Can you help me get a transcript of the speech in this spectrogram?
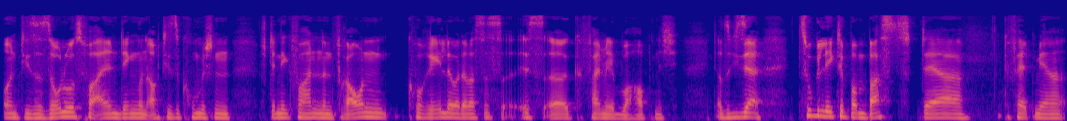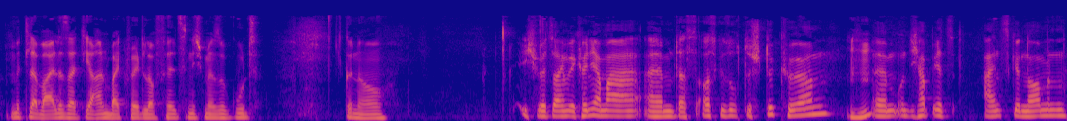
und diese Solos vor allen Dingen und auch diese komischen ständig vorhandenen Frauenchorele oder was das ist, äh, gefallen mir überhaupt nicht. Also dieser zugelegte Bombast, der gefällt mir mittlerweile seit Jahren bei Cradle of Filth nicht mehr so gut. Genau. Ich würde sagen, wir können ja mal ähm, das ausgesuchte Stück hören. Mhm. Ähm, und ich habe jetzt eins genommen,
